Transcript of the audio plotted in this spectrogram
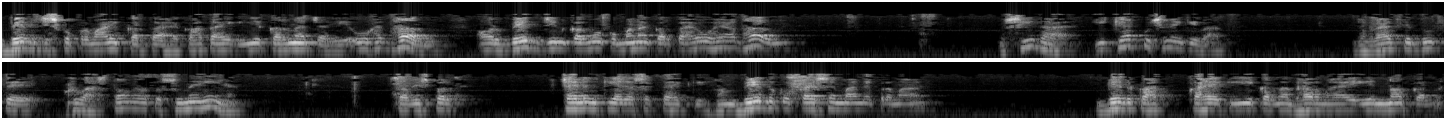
वेद जिसको प्रमाणित करता है, कहता है कि ये करना चाहिए, वो है धर्म। और वेद जिन कर्मों को मना करता है, वो है अधर्म। सीधा ये क्या पूछने की बात जमराज के दूत के वास्तव में वो तो सुने ही हैं, तब इस पर चैलेंज किया जा सकता है कि हम वेद को कैसे माने प्रमाण? वेद कह, कहे कि ये करना धर्म है ये न करना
